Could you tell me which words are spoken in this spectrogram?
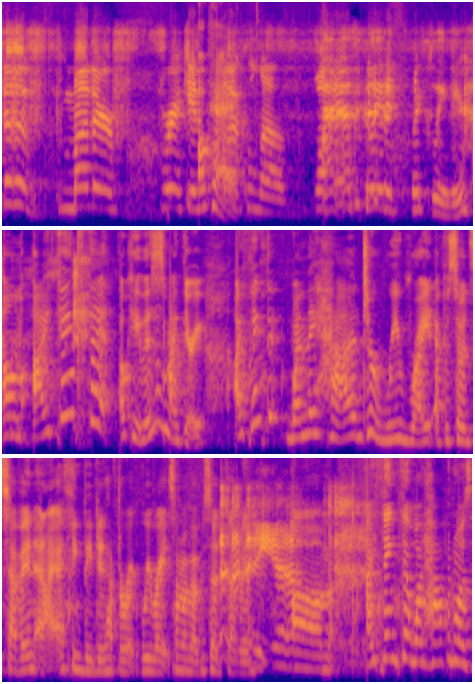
the f- mother freaking Okay. fuck love? What? that escalated quickly Um, I think that okay, this is my theory. I think that when they had to rewrite episode seven, and I, I think they did have to re- rewrite some of episode seven. Yeah. Um, I think that what happened was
